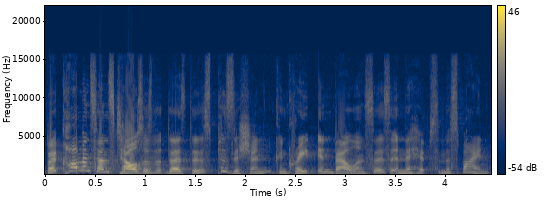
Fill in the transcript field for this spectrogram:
But common sense tells us that this position can create imbalances in the hips and the spine.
